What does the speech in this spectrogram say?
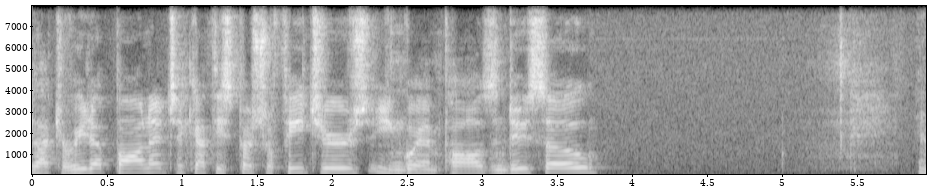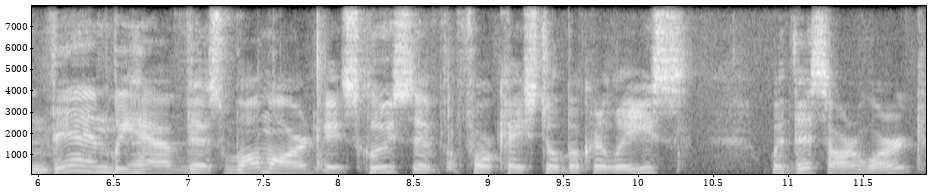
You'd like to read up on it, check out these special features, you can go ahead and pause and do so. And then we have this Walmart exclusive 4K Steelbook release with this artwork.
